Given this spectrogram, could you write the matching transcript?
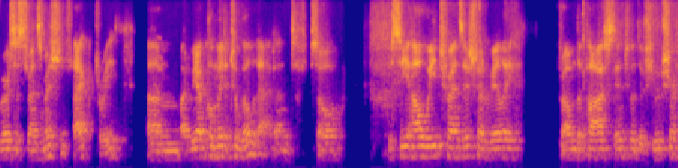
versus transmission factory. Um, but we are committed to go that. And so to see how we transition really from the past into the future,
